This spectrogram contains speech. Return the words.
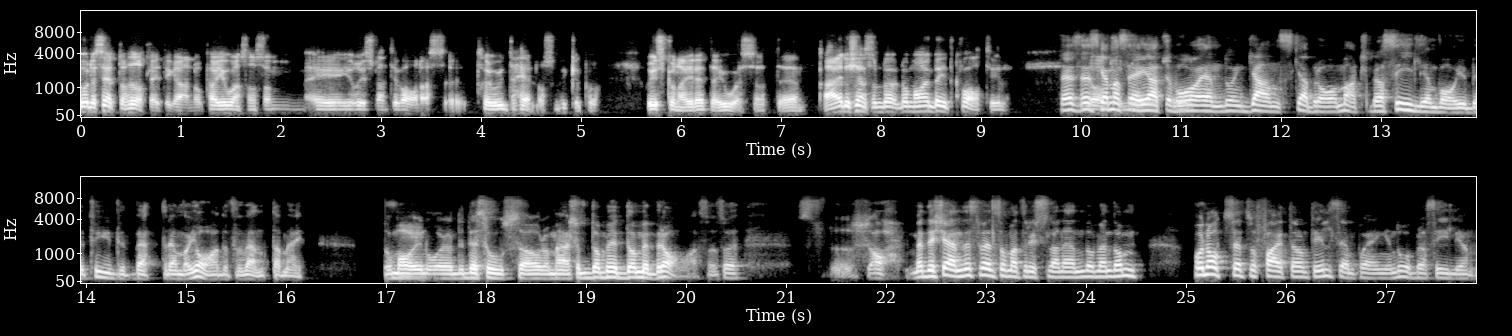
både sett och hört lite grann. Och Per Johansson som är i Ryssland till vardags eh, tror inte heller så mycket på ryskorna i detta OS. Så att, eh, nej, det känns som de, de har en bit kvar till Sen ska man säga att det var ändå en ganska bra match. Brasilien var ju betydligt bättre än vad jag hade förväntat mig. De har ju mm. några, De Sousa och de här, så de är, de är bra alltså. Så, ja, men det kändes väl som att Ryssland ändå, men de på något sätt så fightar de till sig en poäng ändå, Brasilien.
